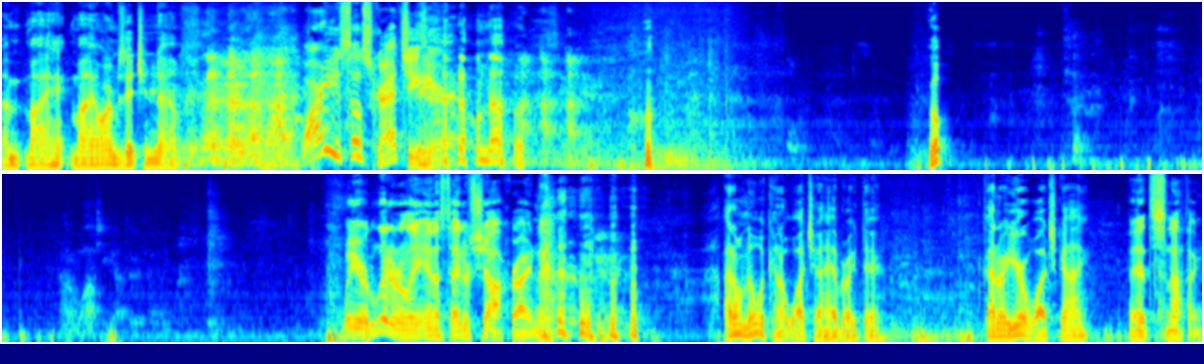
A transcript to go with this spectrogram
I'm, my my arms itching now. Why are you so scratchy here? Oh no. Whoop. we are literally in a state of shock right now. I don't know what kind of watch I have right there. Conrad, you're a watch guy. It's nothing.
